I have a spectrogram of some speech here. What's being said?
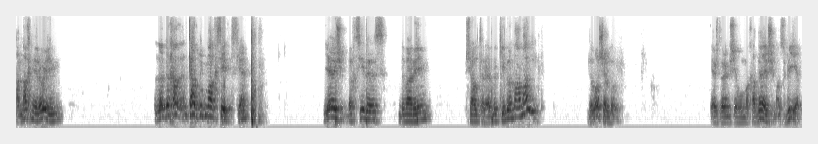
אנחנו רואים, קח דוגמה אכסידס, כן? יש באכסידס דברים שאלתר רבי קיבל מעמגית, זה לא שלו. יש דברים שהוא מחדש, מסביר.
